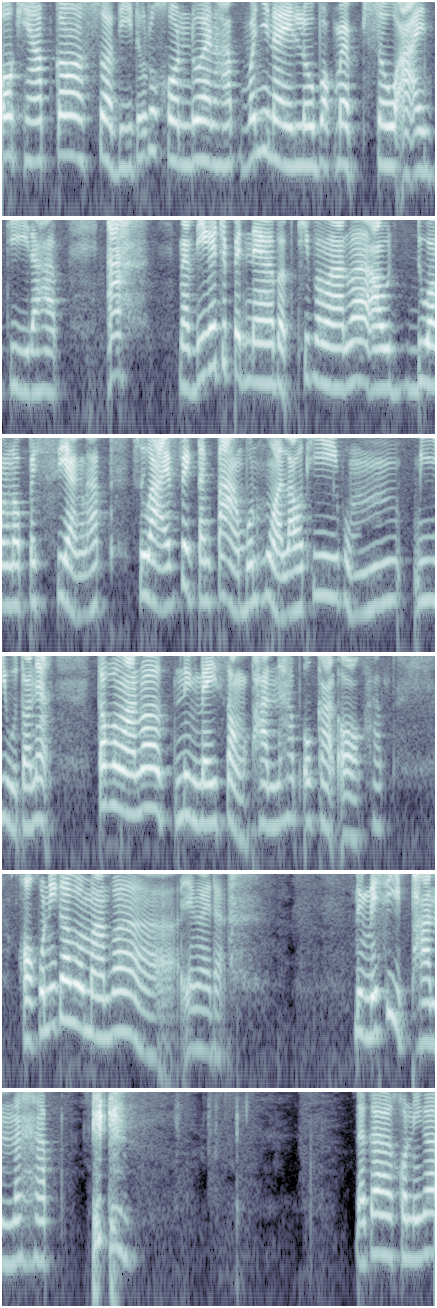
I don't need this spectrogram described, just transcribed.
โอเคครับ ก็สวัสดีทุกทุกๆคนด้วยนะครับ วันนี้ในโ o บอกแมป s o RNG นะครับ อะ แบบนี้ก็จะเป็นแนวแบบที่ประมาณว่าเอาดวงเราไปเสี่ยงนะครับสวายเอฟเฟกต่างๆ บนหัวเราที่ผมมีอยู่ตอนเนี้ย ก็ประมาณว่าหนึ่งในสองพันครับ โอกาสออกครับ ของคนนี้ก็ประมาณว่ายังไงดะหนึ่งในสี่พันนะครับ แล้วก็คนนี้ก็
